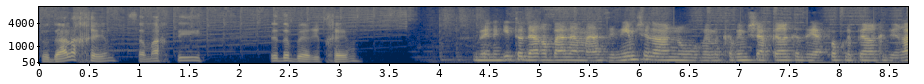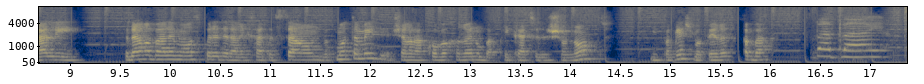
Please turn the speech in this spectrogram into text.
תודה לכם, שמחתי לדבר איתכם. ונגיד תודה רבה למאזינים שלנו, ומקווים שהפרק הזה יהפוך לפרק ויראלי. תודה רבה למעוז פלד על עריכת הסאונד, וכמו תמיד, אפשר לעקוב אחרינו באפליקציות השונות. ניפגש בפרק הבא. ביי ביי.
